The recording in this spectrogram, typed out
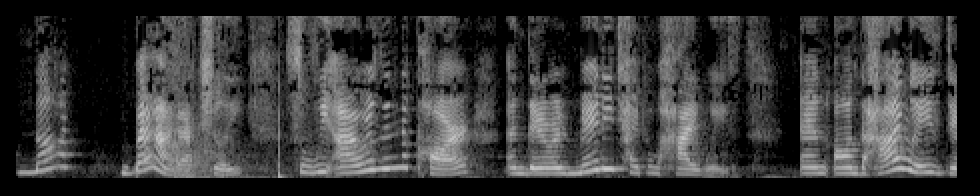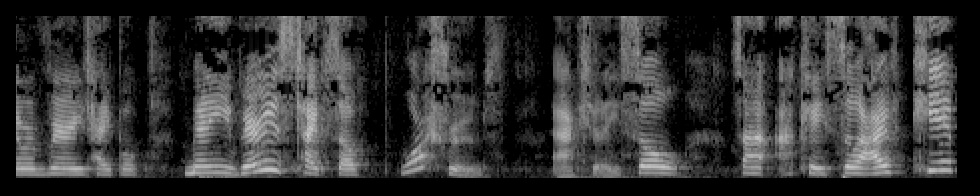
not bad actually. So we I was in the car and there were many type of highways and on the highways there were very type of many various types of washrooms actually so so okay so i keep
